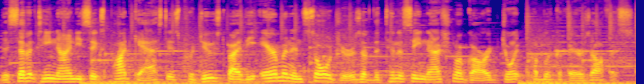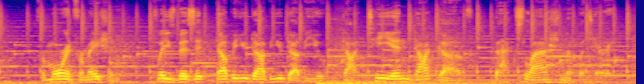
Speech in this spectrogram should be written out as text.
The 1796 podcast is produced by the airmen and soldiers of the Tennessee National Guard Joint Public Affairs Office. For more information, please visit www.tn.gov backslash military.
